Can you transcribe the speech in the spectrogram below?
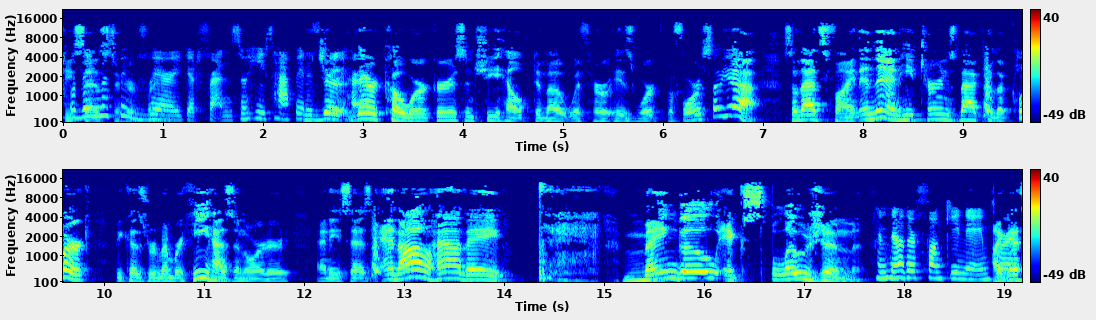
she Well, they must to be her very good friends, so he's happy to They're, treat her. they're co-workers and she helped him out with her his work before. So yeah, so that's fine. And then he turns back to the clerk because remember he hasn't ordered and he says, "And I'll have a mango explosion." Another funky name for I guess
